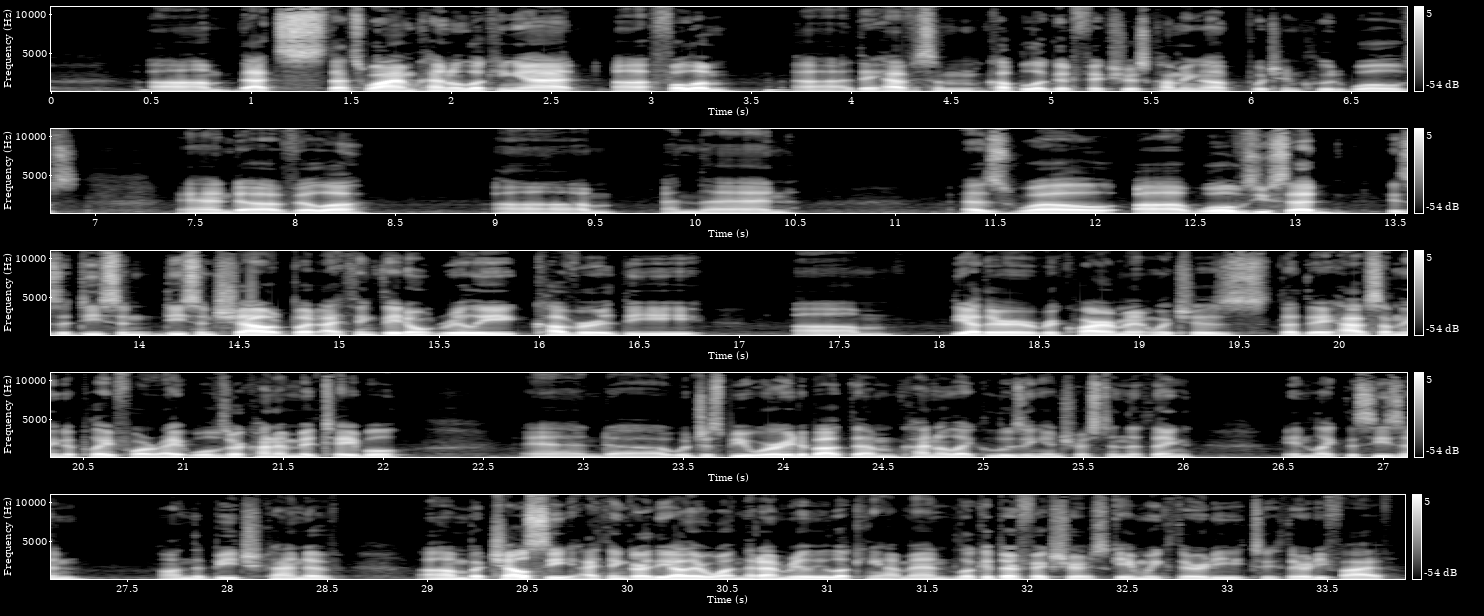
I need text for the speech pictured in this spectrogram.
Um, that's that's why I'm kind of looking at uh, Fulham. Uh, they have some couple of good fixtures coming up, which include Wolves and uh, Villa, um, and then as well uh, Wolves. You said is a decent decent shout, but I think they don't really cover the um, the other requirement, which is that they have something to play for. Right, Wolves are kind of mid table, and uh, would just be worried about them kind of like losing interest in the thing, in like the season on the beach, kind of. Um, but Chelsea, I think, are the other one that I'm really looking at, man. Look at their fixtures game week 30 to 35.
